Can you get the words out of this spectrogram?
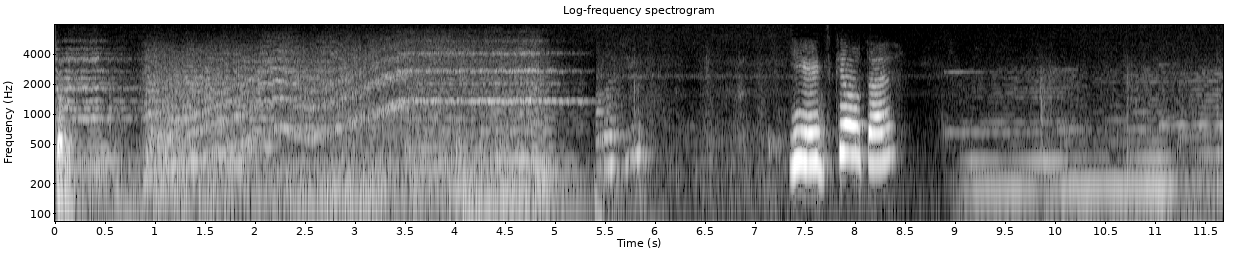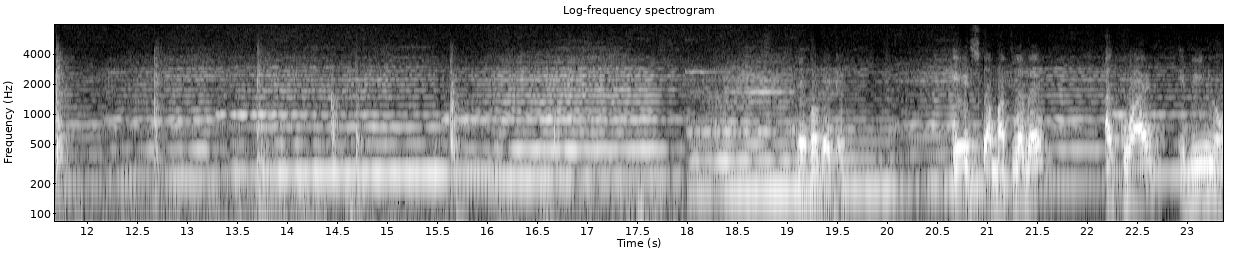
चलो। ये एड्स क्या होता है? एड्स का मतलब है अक्वायर्ड इम्यूनो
